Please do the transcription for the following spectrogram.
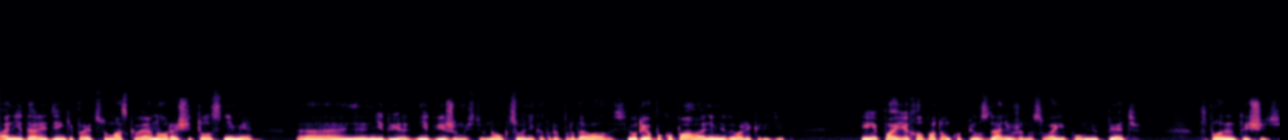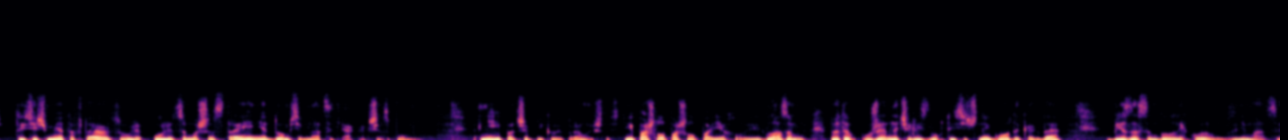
они дали деньги правительству Москвы, оно рассчитывало с ними э, недвижимостью на аукционе, которая продавалась. И вот я покупал, они мне давали кредит. И поехал, потом купил здание уже на свои, помню, пять с половиной тысяч, тысяч метров, вторая улица машиностроения, дом 17А, как сейчас помню ней подшипниковой промышленности. И пошло, пошло, поехало. И глазом... Но это уже начались 2000-е годы, когда бизнесом было легко заниматься.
